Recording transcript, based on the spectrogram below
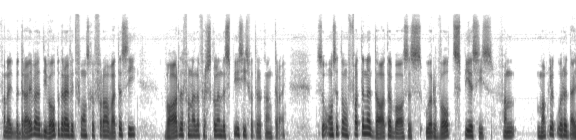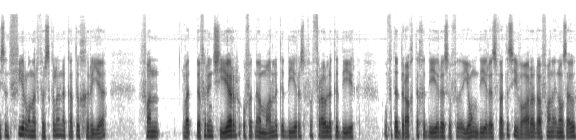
vanuit bedrywe, die wildbedryf het vir ons gevra wat is die waarde van hulle verskillende spesies wat hulle kan kry. So ons het 'n omvattende database oor wildspesies van maklik oor 1400 verskillende kategorieë van wat diferensieer of dit nou 'n manlike dier is of 'n vroulike dier of dit 'n dragtige dier is of 'n jong dier is, wat is die waarde daarvan en ons hou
